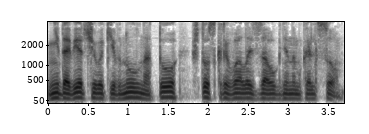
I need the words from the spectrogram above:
недоверчиво кивнул на то, что скрывалось за огненным кольцом.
